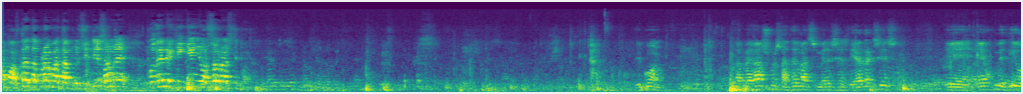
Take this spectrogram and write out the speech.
από αυτά τα πράγματα που ζητήσαμε που δεν έχει γίνει ως ώρας τίποτα. Λοιπόν, θα περάσουμε στα θέματα της ημερήσιας διάταξης. Ε, έχουμε δύο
